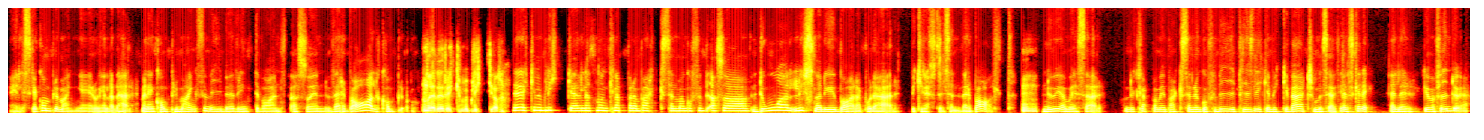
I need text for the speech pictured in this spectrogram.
jag älskar komplimanger och hela det här. Men en komplimang för mig behöver inte vara en, alltså en verbal komplimang. Nej, det räcker med blickar. Det räcker med blickar eller att någon klappar en på axeln. Man går förbi. Alltså, då lyssnade jag ju bara på det här bekräftelsen verbalt. Mm. Nu är jag mer så här, om du klappar mig på axeln du går förbi är precis lika mycket värt som att säga att jag älskar dig. Eller gud vad fin du är.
